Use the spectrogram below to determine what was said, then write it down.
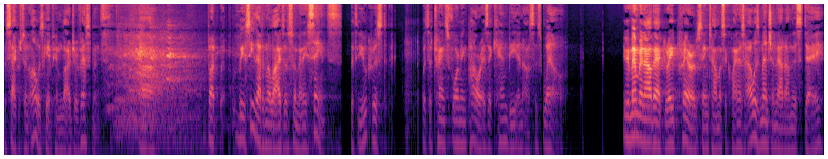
the sacristan always gave him larger vestments. But we see that in the lives of so many saints, that the Eucharist was a transforming power, as it can be in us as well. You remember now that great prayer of St. Thomas Aquinas. I always mention that on this day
